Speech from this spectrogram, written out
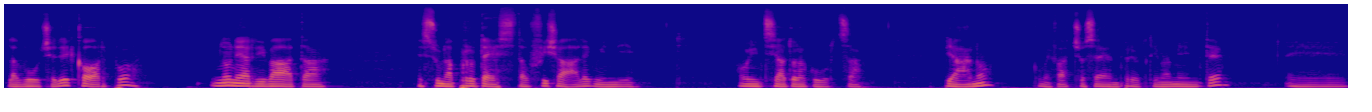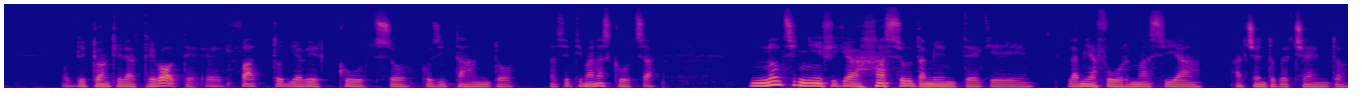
la voce del corpo, non è arrivata nessuna protesta ufficiale, quindi ho iniziato la corsa piano, come faccio sempre ultimamente. E ho detto anche le altre volte, eh, il fatto di aver corso così tanto la settimana scorsa non significa assolutamente che la mia forma sia al 100%.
